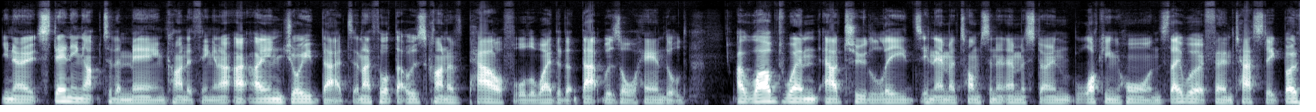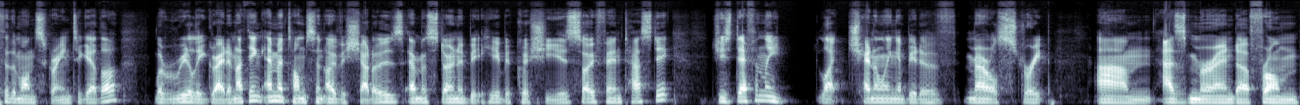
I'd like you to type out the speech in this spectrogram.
you know, standing up to the man kind of thing. And I, I enjoyed that, and I thought that was kind of powerful the way that that was all handled. I loved when our two leads in Emma Thompson and Emma Stone locking horns. They were fantastic. Both of them on screen together were really great. And I think Emma Thompson overshadows Emma Stone a bit here because she is so fantastic. She's definitely like channeling a bit of Meryl Streep um, as Miranda from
